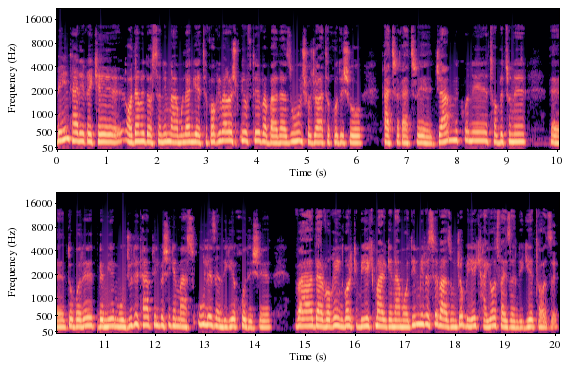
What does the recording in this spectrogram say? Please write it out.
به این طریقه که آدم داستانی معمولا یه اتفاقی براش میفته و بعد از اون شجاعت خودش رو قطره قطره جمع می‌کنه تا بتونه دوباره به موجودی تبدیل بشه که مسئول زندگی خودشه و در واقع انگار که به یک مرگ نمادین می‌رسه و از اونجا به یک حیات و زندگی تازه.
